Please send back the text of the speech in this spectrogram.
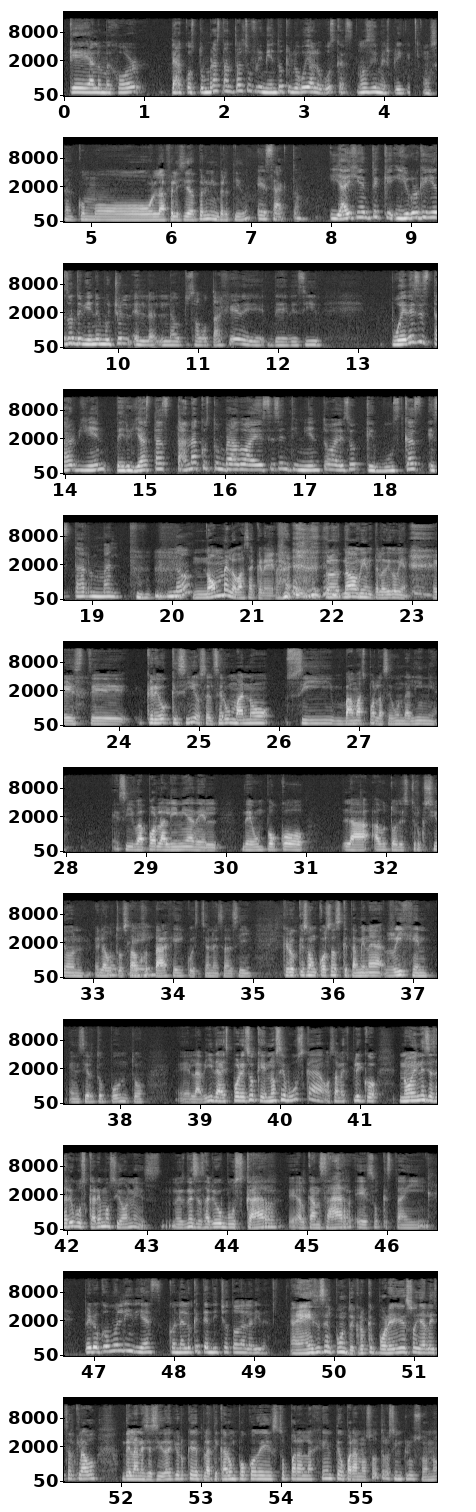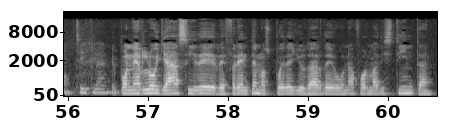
que a lo mejor te acostumbras tanto al sufrimiento que luego ya lo buscas. No sé si me explique. O sea, como la felicidad pero en invertido. Exacto. Y hay gente que, y yo creo que ahí es donde viene mucho el, el- el autosabotaje de, de decir, puedes estar bien, pero ya estás tan acostumbrado a ese sentimiento, a eso, que buscas estar mal. ¿No? No me lo vas a creer. Pero no, bien, te lo digo bien. Este, creo que sí, o sea, el ser humano sí va más por la segunda línea. Eh, Sí va por la línea del de un poco la autodestrucción, el autosabotaje y cuestiones así. Creo que son cosas que también ah, rigen en cierto punto eh, la vida. Es por eso que no se busca, o sea, me explico, no es necesario buscar emociones, no es necesario buscar eh, alcanzar eso que está ahí. Pero ¿cómo lidias con algo que te han dicho toda la vida? Ese es el punto y creo que por eso ya le diste el clavo de la necesidad, yo creo que de platicar un poco de esto para la gente o para nosotros incluso, ¿no? Sí, claro. Eh, Ponerlo ya así de, de frente nos puede ayudar de una forma distinta.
